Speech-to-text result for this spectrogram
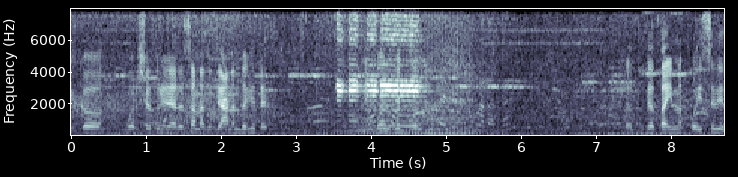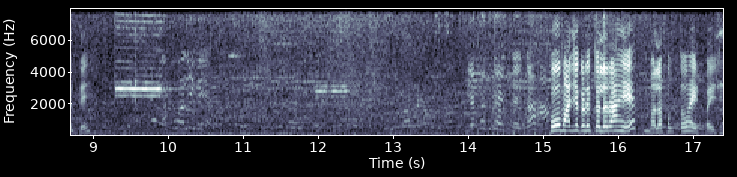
एक वर्षातून येणाऱ्या सणाचा ते आनंद घेत आहेत. आणि त्या ताईंना पैसे देते. हो माझ्याकडे कलर आहे. मला फक्त व्हाईट पाहिजे.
